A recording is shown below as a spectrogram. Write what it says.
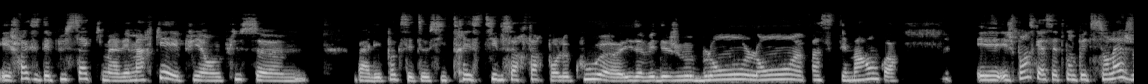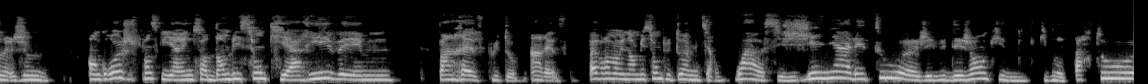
et je crois que c'était plus ça qui m'avait marqué. Et puis en plus, euh, bah, à l'époque, c'était aussi très style surfeur pour le coup. Euh, ils avaient des cheveux blonds, longs. Enfin, c'était marrant, quoi. Et, je pense qu'à cette compétition-là, je, je, en gros, je pense qu'il y a une sorte d'ambition qui arrive et enfin un rêve plutôt, un rêve. Pas vraiment une ambition, plutôt à me dire waouh, c'est génial et tout. J'ai vu des gens qui, qui venaient de partout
